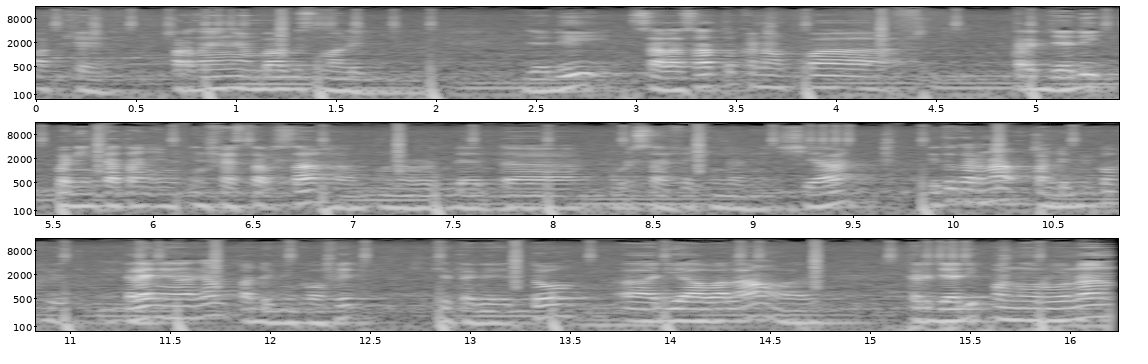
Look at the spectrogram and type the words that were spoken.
oke. Pertanyaan yang bagus, Malik. Jadi, salah satu kenapa terjadi peningkatan in- investor saham menurut data Bursa Efek Indonesia itu karena pandemi Covid. Kalian ingat kan pandemi Covid kita itu eh, di awal-awal terjadi penurunan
